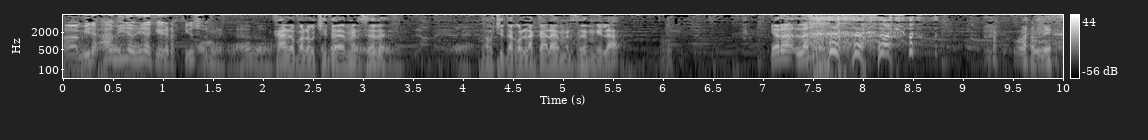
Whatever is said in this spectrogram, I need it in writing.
Ah, mira, ah, mira, mira, qué gracioso. Hombre, claro. Claro, para la huchita de Mercedes. La huchita con la cara de Mercedes Milá. Y ahora la... vale.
